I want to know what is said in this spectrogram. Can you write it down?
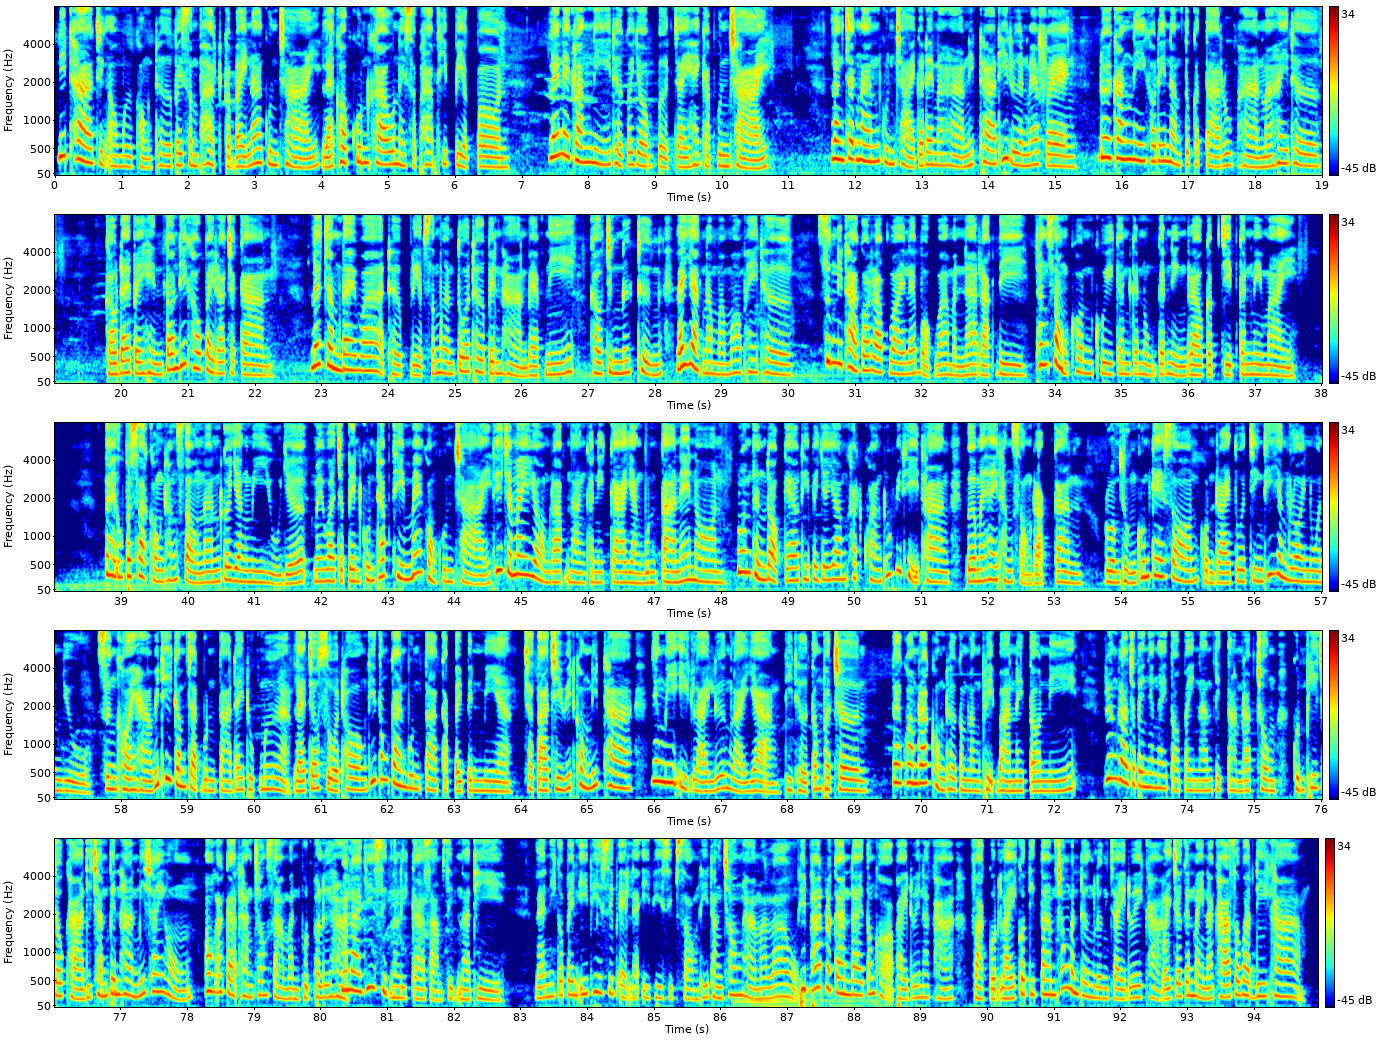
นิทาจึงเอามือของเธอไปสัมผัสกับใบหน้าคุณชาย และขอบคุณเขาในสภาพที่เปียกปอน และในครั้งนี้เธอก็ยอมเปิดใจให้กับคุณชาย หลังจากนั้นคุณชายก็ได้มาหานิทาที่เรือนแม่แฟง โดยครั้งนี้เขาได้นำตุ๊กตารูปหานมาให้เธอ เขาได้ไปเห็นตอนที่เขาไปราชการ และจำได้ว่าเธอเปรียบเสมือนตัวเธอเป็นห่านแบบนี้ เขาจึงนึกถึงและอยากนำมามอบให้เธอ ซึ่งนิทาก็รับไว้และบอกว่ามันน่ารักดี ทั้งสองคนคุยกันกระหนุ่งกระหนิงราวกับจีบกันใหม่ๆ แต่อุปสรรคของทั้งสองนั้นก็ยังมีอยู่เยอะ ไม่ว่าจะเป็นคุณทัพทีมแม่ของคุณชาย ที่จะไม่ยอมรับนางคณิกาอย่างบุญตาแน่นอน รวมถึงดอกแก้วที่พยายามขัดขวางทุกวิถีทาง เพื่อไม่ให้ทั้งสองรักกันรวมถึงคุณเกสรคนร้ายตัวจริงที่ยังลอยนวลอยู่ ซึ่งคอยหาวิธีกำจัดบุญตาได้ทุกเมื่อ และเจ้าสัวทองที่ต้องการบุญตากลับไปเป็นเมีย ชะตาชีวิตของนิทายังมีอีกหลายเรื่องหลายอย่างที่เธอต้องเผชิญ แต่ความรักของเธอกำลังผลิบานในตอนนี้ เรื่องราวจะเป็นยังไงต่อไปนั้นติดตามรับชม คุณพี่เจ้าขาดิฉันเป็นหานไม่ใช่หง ออกอากาศทางช่อง 3 วันพุธพฤหัสเวลา 20นาฬิกา30นาที และนี่ก็เป็น EP 11 และ EP 12 ที่ทั้งช่องหามาเล่า ผิดพลาดประการใดต้องขออภัยด้วยนะคะ ฝากกดไลค์ กดติดตามช่องบันเทิงเลิงใจด้วยค่ะ ไว้เจอกันใหม่นะคะ สวัสดีค่ะ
